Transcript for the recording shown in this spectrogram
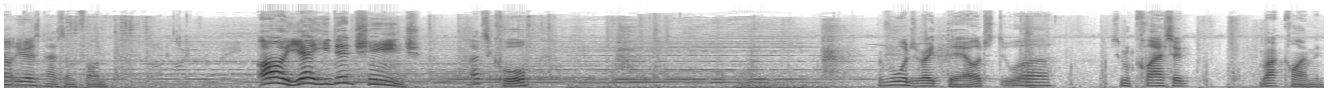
Well, you guys had some fun. Oh, yeah, he did change. That's cool. Riverwood's right there. Let's do uh, some classic rock climbing.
